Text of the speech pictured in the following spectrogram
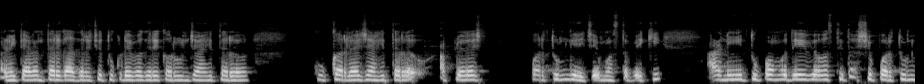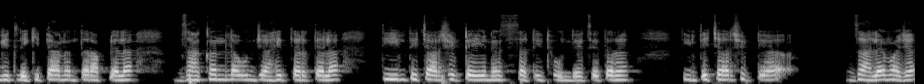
आणि त्यानंतर गाजराचे तुकडे वगैरे करून जे आहे तर कुकरला जे आहे तर आपल्याला परतून घ्यायचे मस्तपैकी. आणि तुपामध्ये व्यवस्थित असे परतून घेतले की त्यानंतर आपल्याला झाकण लावून जे आहे तर त्याला तीन ते चार शिट्ट्या येण्यासाठी ठेवून द्यायचे. तर तीन ते चार शिट्ट्या झाल्या माझ्या.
